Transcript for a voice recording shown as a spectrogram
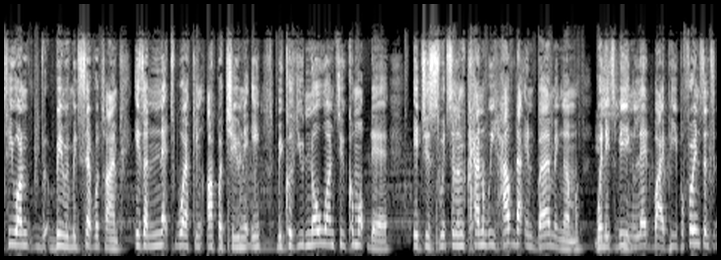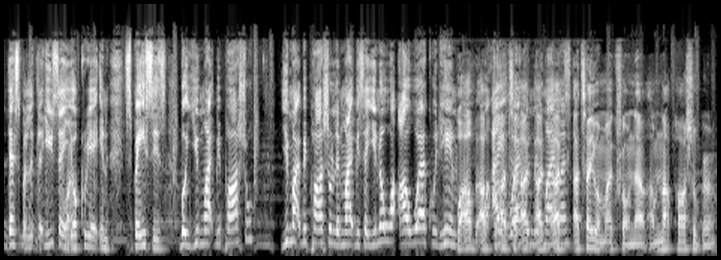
T1 been with me several times, is a networking opportunity because you know once you come up there, it is Switzerland. Can we have that in Birmingham when it's being led by people? For instance, Despa, you say you're creating spaces, but you might be partial. You might be partial and might be saying, you know what, I'll work with him. But I'll, I'll, I'll, I'll, my I'll. I'll tell you on microphone now. I'm not partial, bro.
